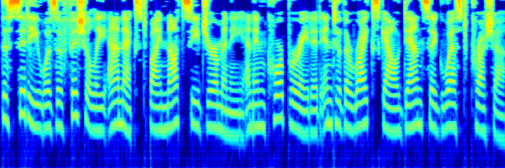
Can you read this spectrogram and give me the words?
The city was officially annexed by Nazi Germany and incorporated into the Reichsgau Danzig West Prussia.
